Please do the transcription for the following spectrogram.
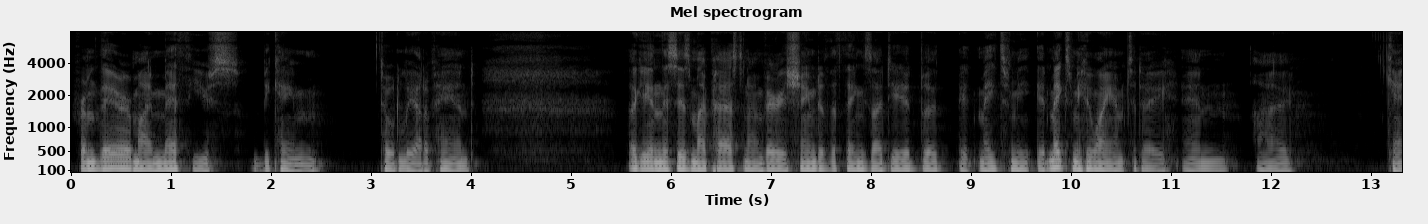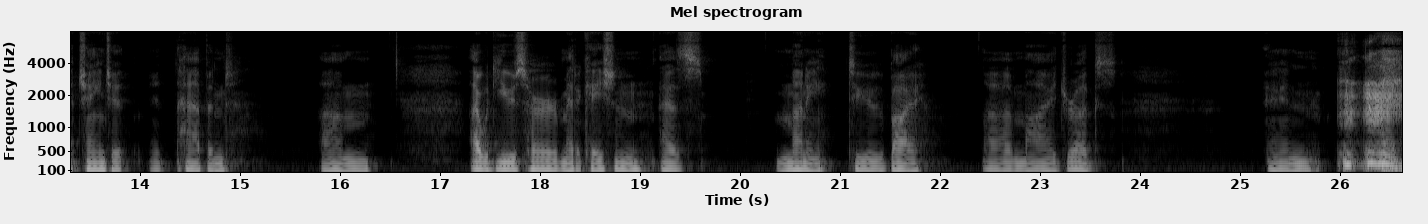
from there, my meth use became totally out of hand. Again, this is my past, and I'm very ashamed of the things I did. But it makes me it makes me who I am today, and I can't change it. It happened. Um, I would use her medication as money to buy uh, my drugs and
